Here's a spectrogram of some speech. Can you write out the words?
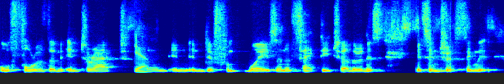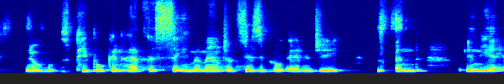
all four of them interact yeah. in, in, different ways and affect each other. And it's it's interesting that you know people can have the same amount of physical energy, and and yet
